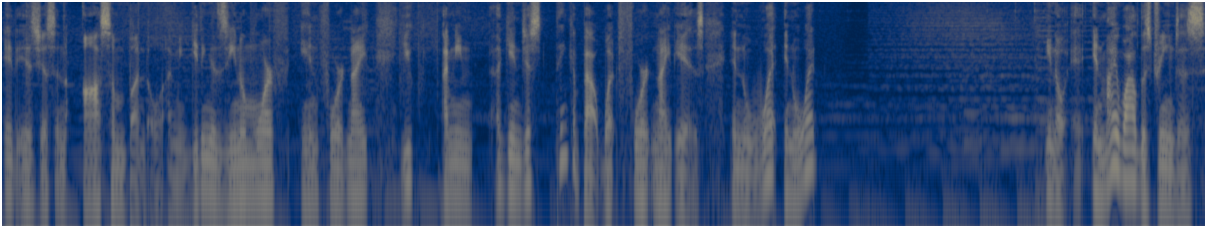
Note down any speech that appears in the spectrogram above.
it is just an awesome bundle. I mean, getting a Xenomorph in Fortnite, you, I mean, again, just think about what Fortnite is and what in what you know, in my wildest dreams as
